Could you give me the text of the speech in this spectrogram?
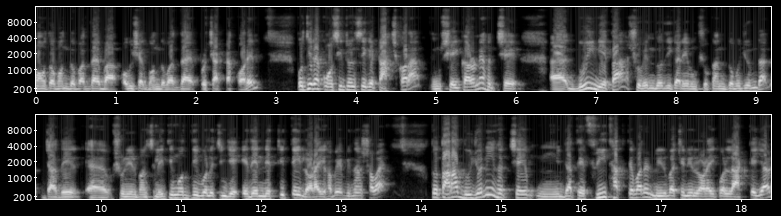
মমতা বন্দ্যোপাধ্যায় বা অভিষেক বন্দ্যোপাধ্যায় প্রচারটা করেন, প্রতিটা কনস্টিটুয়েন্সিকে টাচ করা এবং সেই কারণে হচ্ছে দুই নেতা, শুভেন্দু অধিকারী এবং সুকান্ত মজুমদার, যাদের সুনীল বনসাল ইতিমধ্যেই বলেছেন যে এদের নেতৃত্বেই লড়াই হবে বিধানসভায়। তো তারা দুজনেই হচ্ছে যাতে ফ্রি থাকতে পারেন নির্বাচনী লড়াই করলে আটকে যান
